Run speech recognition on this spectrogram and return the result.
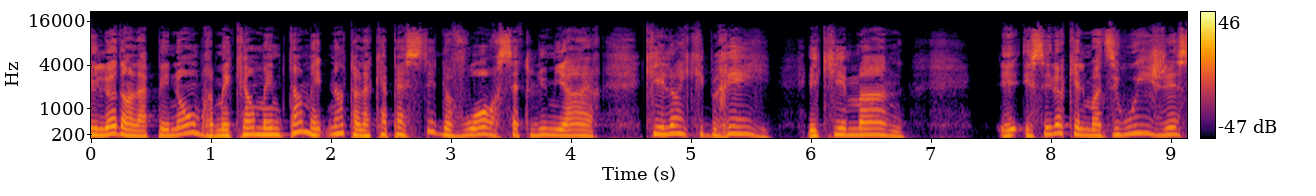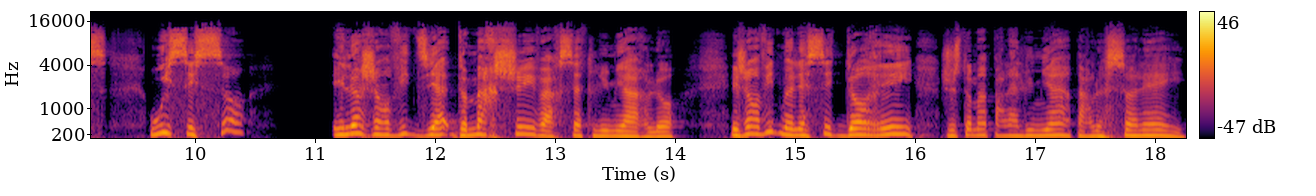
es là dans la pénombre, mais qu'en même temps, maintenant, tu as la capacité de voir cette lumière qui est là et qui brille et qui émane. Et, c'est là qu'elle m'a dit, oui, Gis, oui, c'est ça. Et là, j'ai envie de marcher vers cette lumière-là. Et j'ai envie de me laisser dorer, justement, par la lumière, par le soleil.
